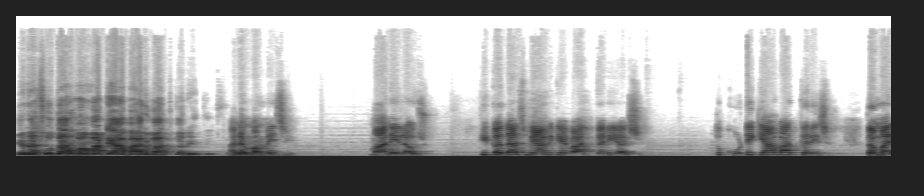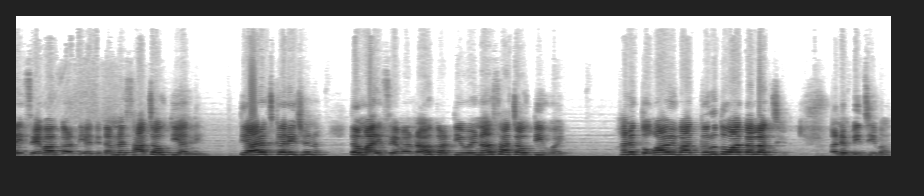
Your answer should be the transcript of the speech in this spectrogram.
એને સુધારવા માટે આ બહાર વાત કરી હતી. અને મમ્મીજી માની લઉં છું કે કદાચ મેં આવી કઈ વાત કરી હશે. તો ખોટી ક્યાં વાત કરી છે? તમારી સેવા કરતી હતી, તમને સાચવતી હતી. ત્યારે જ કરી છે ને. તમારી સેવા ન કરતી હોય, ન સાચવતી હોય. અને તો આવી વાત કરું તો વાત અલગ છે. અને બીજી વાત.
